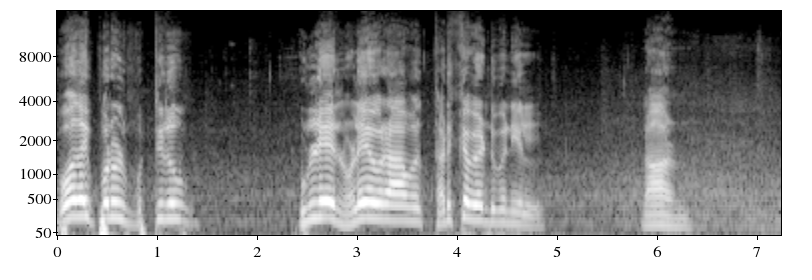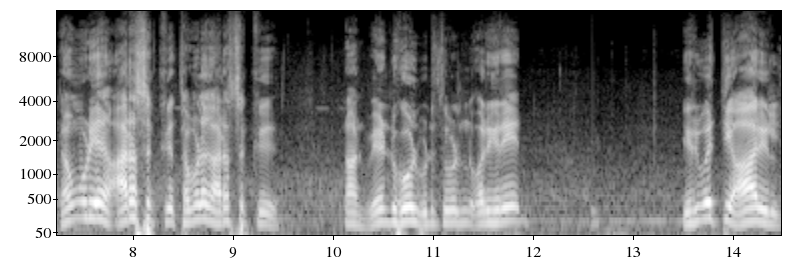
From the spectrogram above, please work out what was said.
போதைப்பொருள் முற்றிலும் உள்ளே நுழைய வராமல் தடுக்க வேண்டுமெனில் நான் நம்முடைய அரசுக்கு தமிழக அரசுக்கு நான் வேண்டுகோள் விடுத்து வருகிறேன். இருபத்தி ஆறில்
